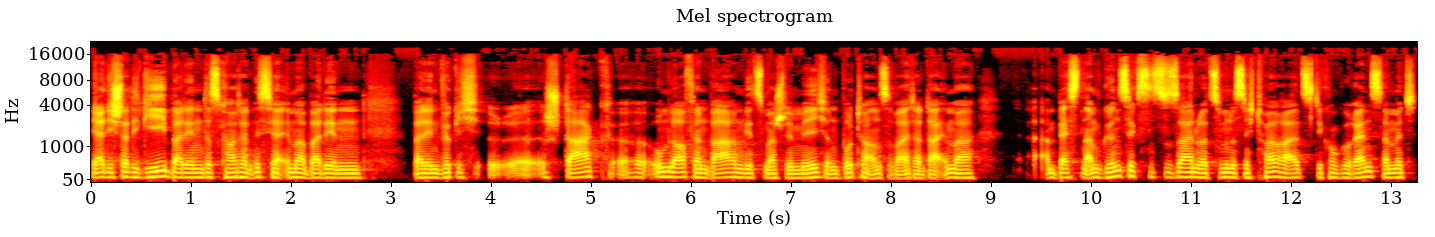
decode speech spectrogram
Ja, die Strategie bei den Discountern ist ja immer bei den bei den wirklich äh, stark äh, umlaufenden Waren, wie zum Beispiel Milch und Butter und so weiter, da immer am besten am günstigsten zu sein oder zumindest nicht teurer als die Konkurrenz, damit,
